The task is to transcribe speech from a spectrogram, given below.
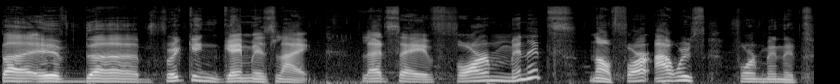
But if the freaking game is like let's say four minutes. No, four hours, four minutes.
